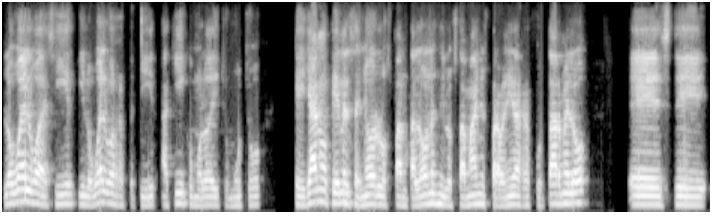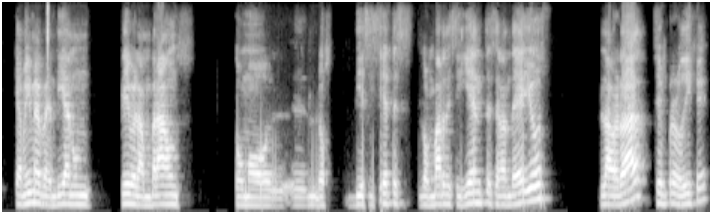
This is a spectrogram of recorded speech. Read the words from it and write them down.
Lo vuelvo a decir y lo vuelvo a repetir aquí, como lo he dicho mucho, que ya no tiene el señor los pantalones ni los tamaños para venir a refutármelo. Este, que a mí me vendían un Cleveland Browns como eh, los 17 Lombardi siguientes eran de ellos. La verdad, siempre lo dije,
